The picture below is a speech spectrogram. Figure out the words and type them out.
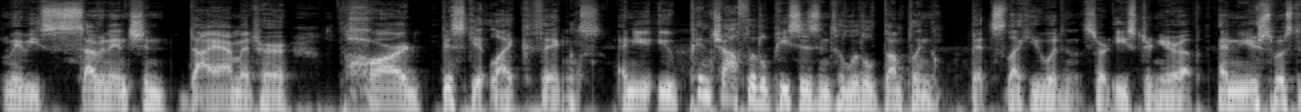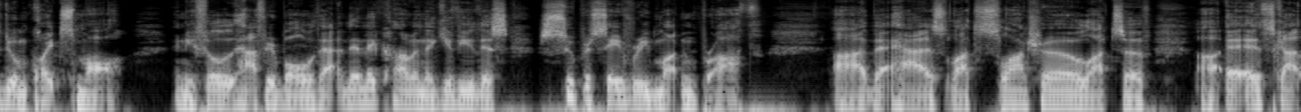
maybe seven inch in diameter, hard biscuit like things, and you you pinch off little pieces into little dumpling bits like you would in sort of Eastern Europe, and you're supposed to do them quite small and you fill half your bowl with that. And then they come and they give you this super savory mutton broth. Uh, that has lots of cilantro, lots of, uh, it- it's got,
